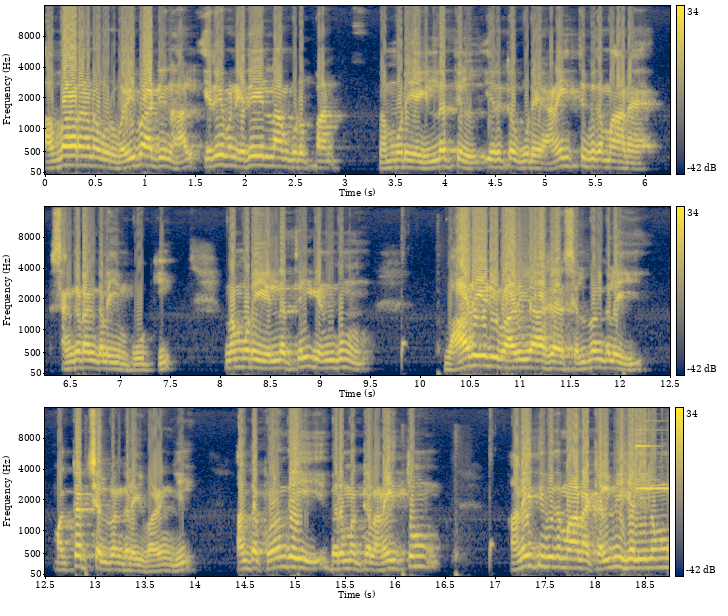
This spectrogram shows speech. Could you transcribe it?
அவ்வாறான ஒரு வழிபாட்டினால் இறைவன் எதையெல்லாம் கொடுப்பான்? நம்முடைய இல்லத்தில் இருக்கக்கூடிய அனைத்து விதமான சங்கடங்களையும் போக்கி நம்முடைய இல்லத்தில் எங்கும் வாழையடி வாழையாக செல்வங்களை மக்கட் செல்வங்களை வழங்கி அந்த குழந்தை பெருமக்கள் அனைத்தும் அனைத்து விதமான கல்விகளிலும்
